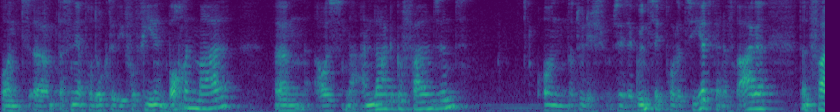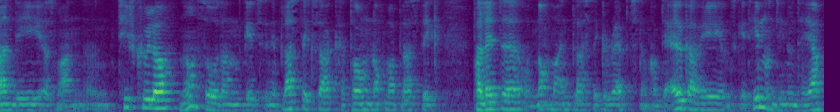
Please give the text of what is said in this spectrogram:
Und äh, das sind ja Produkte, die vor vielen Wochen mal ähm, aus einer Anlage gefallen sind und natürlich sehr, sehr günstig produziert, keine Frage. Dann fallen die erstmal in einen Tiefkühler, ne? so dann geht es in den Plastiksack, Karton, nochmal Plastik, Palette und nochmal in Plastik gerappt. Dann kommt der LKW und es geht hin und hin und her.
